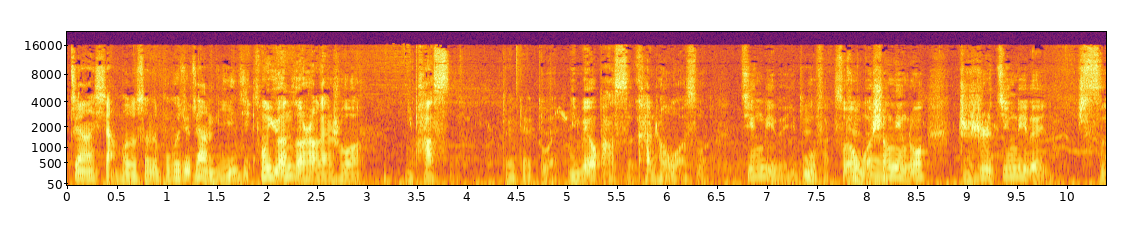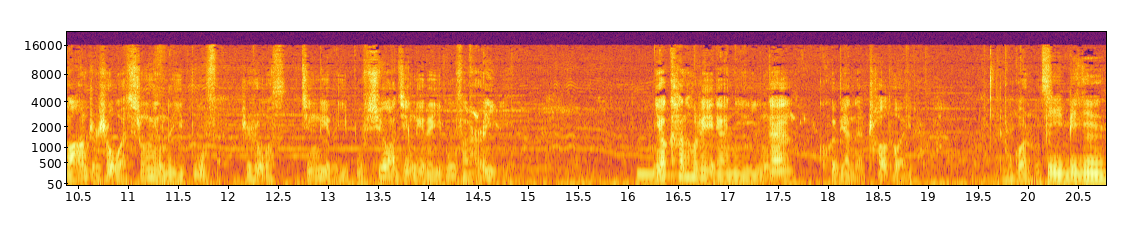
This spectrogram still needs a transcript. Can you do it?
这样想，或者甚至不会去这样理解。从原则上来说，你怕死，对对对你没有把死看成我所经历的一部分，所以我生命中只是经历的死亡，只是我生命的一部分，只是我经历的一部需要经历的一部分而已。你要看透这一点，你应该会变得超脱一点吧。不过如此。毕毕竟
